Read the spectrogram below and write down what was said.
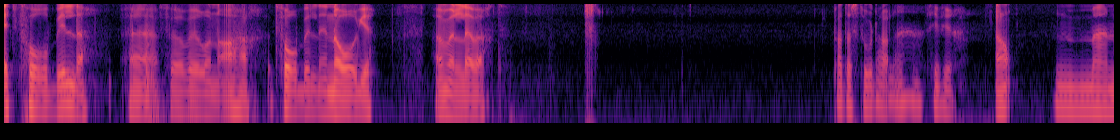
et forbilde før vi runder av her, et forbilde i Norge, hvem ville det vært? Petter Stordal er fin fyr. Ja. Men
